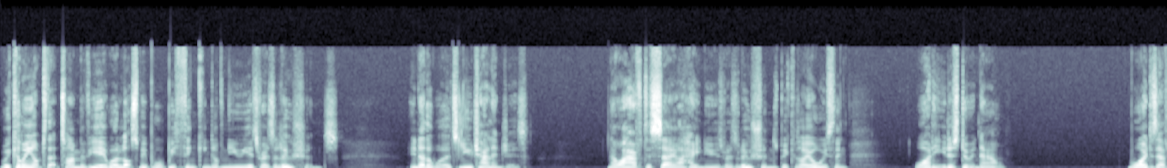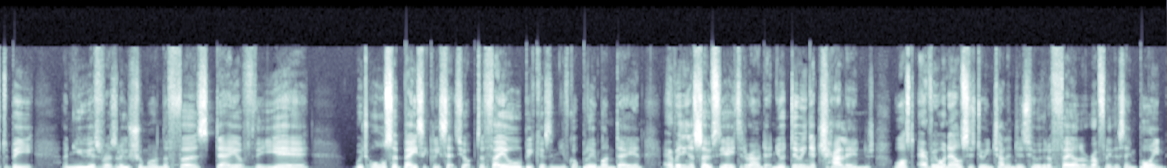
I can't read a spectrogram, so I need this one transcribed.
We're coming up to that time of year where lots of people will be thinking of New Year's resolutions. In other words, new challenges. Now, I have to say, I hate New Year's resolutions because I always think, why don't you just do it now? Why does it have to be a New Year's resolution where on the first day of the year, which also basically sets you up to fail because then you've got Blue Monday and everything associated around it, and you're doing a challenge whilst everyone else is doing challenges who are going to fail at roughly the same point,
